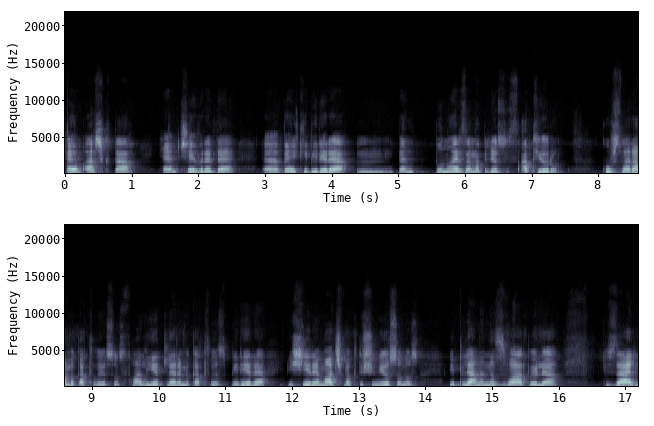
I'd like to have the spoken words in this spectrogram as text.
Hem aşkta, hem çevrede. Ee, belki bir yere, hmm, ben bunu her zaman biliyorsunuz atıyorum. Kurslara mı katılıyorsunuz, faaliyetlere mi katılıyorsunuz, bir yere, iş yere mi açmak düşünüyorsunuz? Bir planınız var böyle güzel,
